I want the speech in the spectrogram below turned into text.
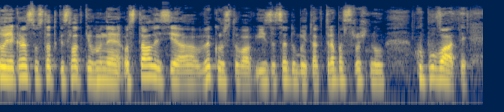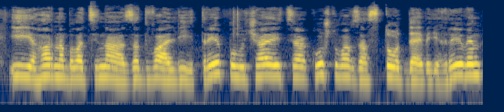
То якраз остатки сладкі в мене остались, я використовував і за це думаю, так, треба срочно купувати. І гарна була ціна за 2 літри. Получається, коштував за 109 гривень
